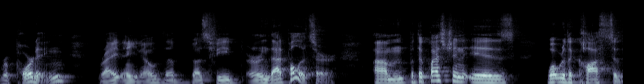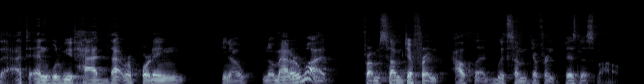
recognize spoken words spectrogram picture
reporting, right? And you know, the BuzzFeed earned that Pulitzer. Um, but the question is, what were the costs of that, and would we've had that reporting, you know, no matter what, from some different outlet with some different business model?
